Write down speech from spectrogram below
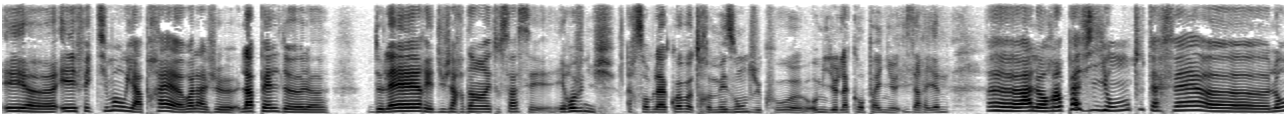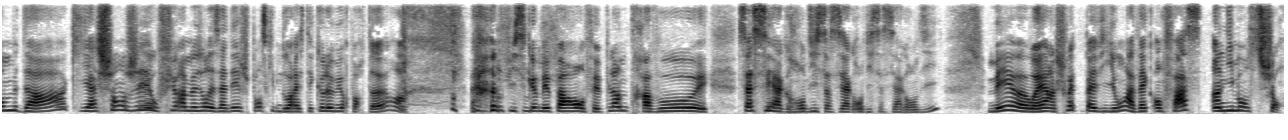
Et, euh, et effectivement, oui, après, euh, voilà, je, l'appel de, de l'air et du jardin et tout ça, c'est est revenu. Elle ressemblait à quoi votre maison du coup euh, au milieu de la campagne isarienne? Euh, alors, un pavillon tout à fait euh, lambda qui a changé au fur et à mesure des années. Je pense qu'il ne doit rester que le mur porteur, puisque mes parents ont fait plein de travaux et ça s'est agrandi, ça s'est agrandi, ça s'est agrandi. Mais ouais, un chouette pavillon avec en face un immense champ.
